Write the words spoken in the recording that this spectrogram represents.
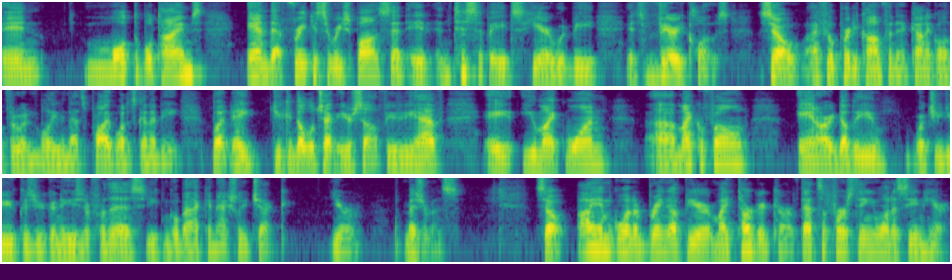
in multiple times and that frequency response that it anticipates here would be it's very close. So I feel pretty confident kind of going through it and believing that's probably what it's going to be. But hey, you can double check it yourself. If you have a UMIK 1 uh, microphone and RW, what you do because you're going to use it for this, you can go back and actually check your measurements. So I am going to bring up here my target curve. That's the first thing you want to see in here.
